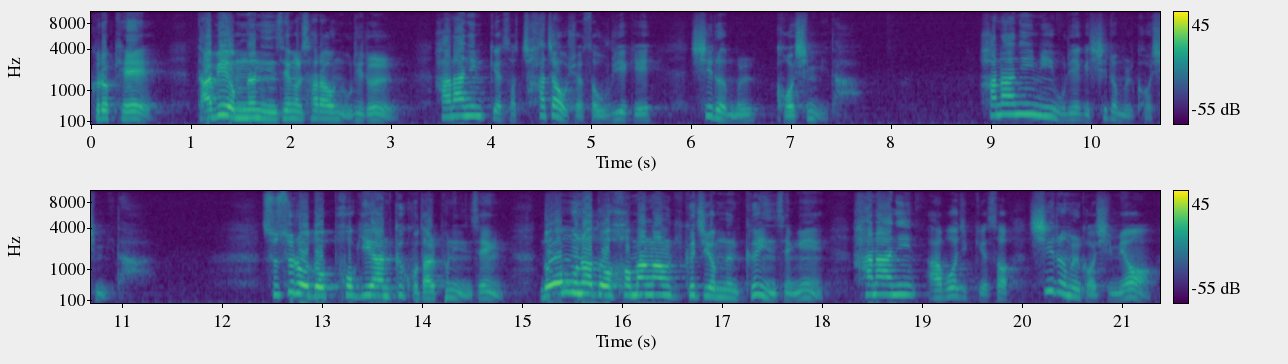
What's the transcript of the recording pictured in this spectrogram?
그렇게 답이 없는 인생을 살아온 우리를 하나님께서 찾아오셔서 우리에게 씨름을 거십니다. 하나님이 우리에게 씨름을 거십니다. 스스로도 포기한 그 고달픈 인생, 너무나도 허망하기 그지없는 그 인생에 하나님 아버지께서 씨름을 거시며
